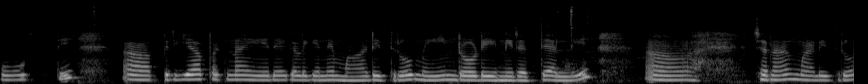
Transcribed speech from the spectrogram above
ಪೂರ್ತಿ ಪ್ರಿಯಾಪಟ್ಟಣ ಪಿರಿಯಾಪಟ್ಟಣ ಏರಿಯಾಗಳಿಗೇ ಮಾಡಿದ್ರು. ಮೇಯ್ನ್ ರೋಡ್ ಏನಿರುತ್ತೆ ಅಲ್ಲಿ. ಚೆನ್ನಾಗಿ ಮಾಡಿದರು.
